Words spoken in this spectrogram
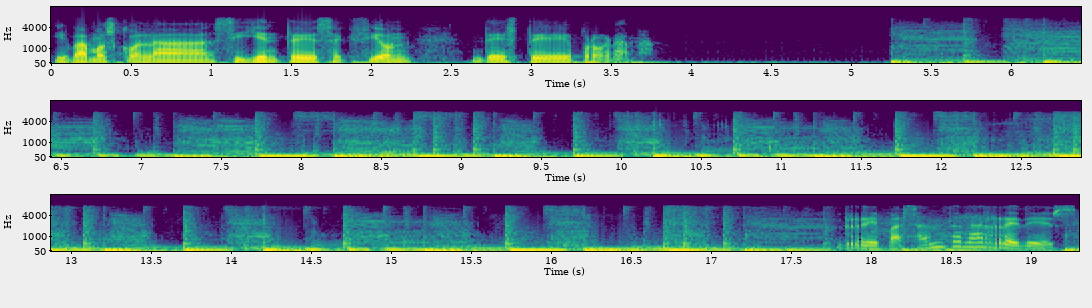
y vamos con la siguiente sección de este programa. Repasando las redes.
